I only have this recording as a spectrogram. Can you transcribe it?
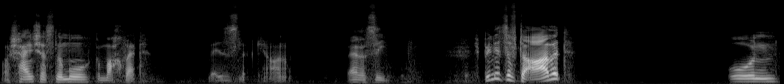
wahrscheinlich das nochmal gemacht wird. Weiß es nicht, keine Ahnung. Wäre sie. Ich bin jetzt auf der Arbeit. Und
